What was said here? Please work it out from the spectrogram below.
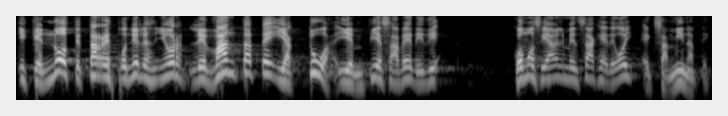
y que no te está respondiendo el Señor, levántate y actúa y empieza a ver y ¿cómo se llama el mensaje de hoy? Examínate.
